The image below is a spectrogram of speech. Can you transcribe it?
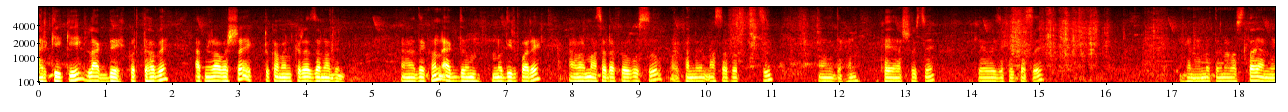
আর কি কি লাগবে করতে হবে। আপনারা অবশ্যই একটু কমেন্ট করে জানাবেন। দেখুন, একদম নদীর পাড়ে আমার মাছটা খুব উঁচু ওখানে মাছা পড়ছি দেখুন, খেয়ে শুয়েছে কেউ ওই যে খাইতেছে। এখানে নতুন অবস্থায় আমি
